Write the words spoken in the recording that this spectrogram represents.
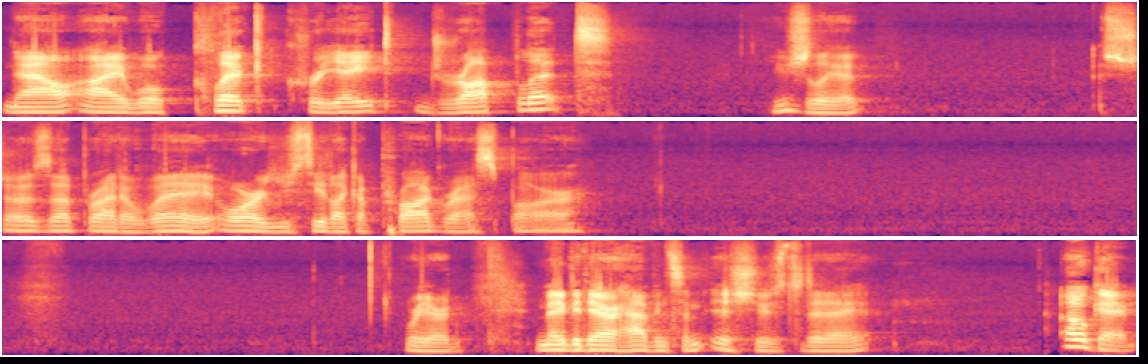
Now I will click create droplet. Usually it shows up right away, or you see like a progress bar. Weird. Maybe they're having some issues today. Okay,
